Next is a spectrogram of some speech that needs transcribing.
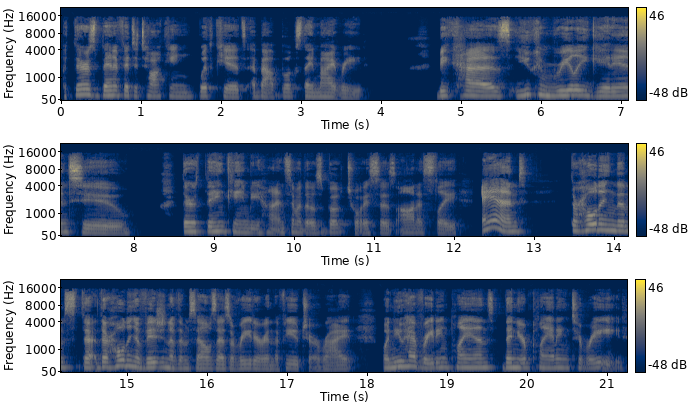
But there's benefit to talking with kids about books they might read because you can really get into their thinking behind some of those book choices, honestly. And they're holding them they're holding a vision of themselves as a reader in the future right? When you have reading plans then you're planning to read.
